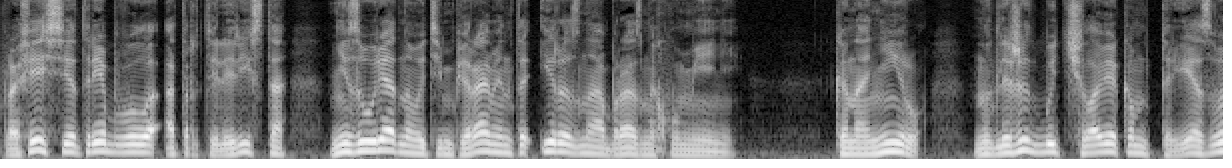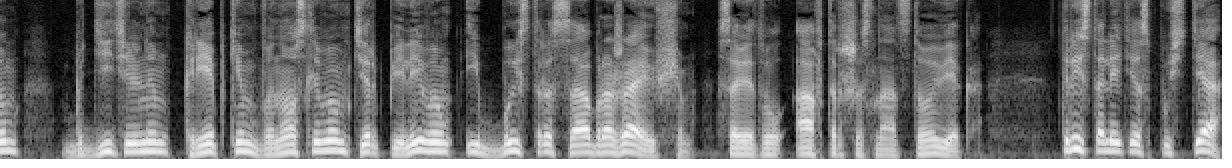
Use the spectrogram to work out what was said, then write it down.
Профессия требовала от артиллериста незаурядного темперамента и разнообразных умений. Канониру надлежит быть человеком трезвым, бдительным, крепким, выносливым, терпеливым и быстро соображающим, советовал автор XVI века. Три столетия спустя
